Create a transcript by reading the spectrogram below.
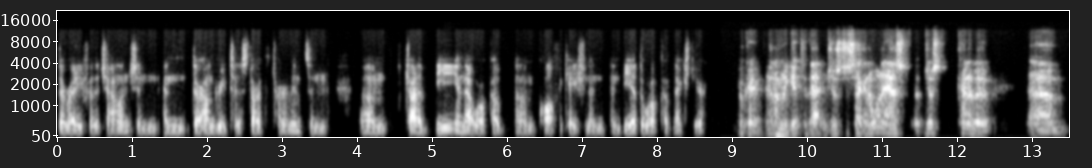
they're ready for the challenge and and they're hungry to start the tournament and um, try to be in that World Cup um, qualification and, and be at the World Cup next year. Okay, and I'm going to get to that in just a second. I want to ask just kind of a, um,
